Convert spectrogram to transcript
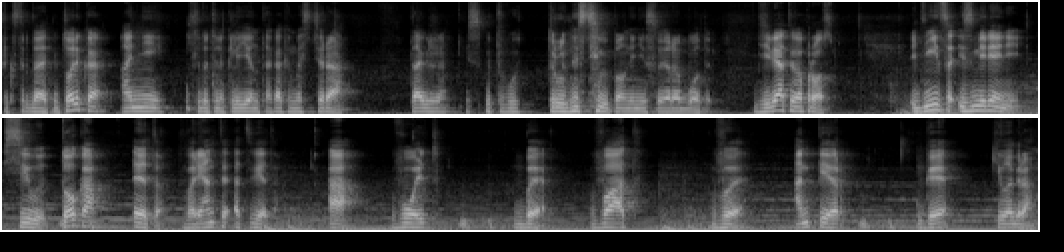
как страдают не только они, следовательно, клиенты, а как и мастера. Также испытывают трудности в выполнении своей работы. Девятый вопрос. Единица измерений силы тока – это варианты ответа. А. Вольт. Б. Ватт. В. Ампер. Г. Килограмм.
